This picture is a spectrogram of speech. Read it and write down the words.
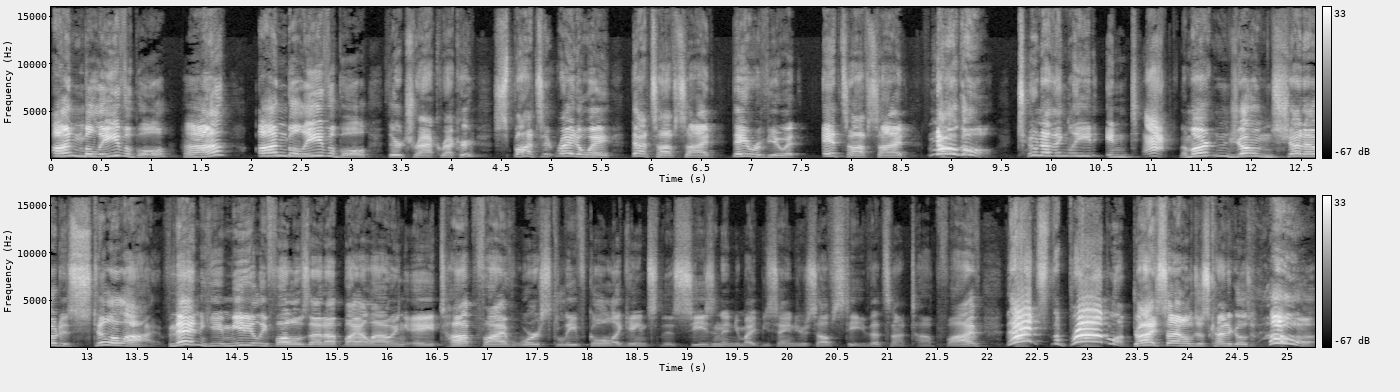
Unbelievable, huh? Unbelievable. Their track record spots it right away. That's offside. They review it. It's offside. No goal. 2 0 lead intact. The Martin Jones shutout is still alive. And then he immediately follows that up by allowing a top five worst Leaf goal against this season. And you might be saying to yourself, Steve, that's not top five. That's the problem! Draisaitl just kind of goes, huh,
